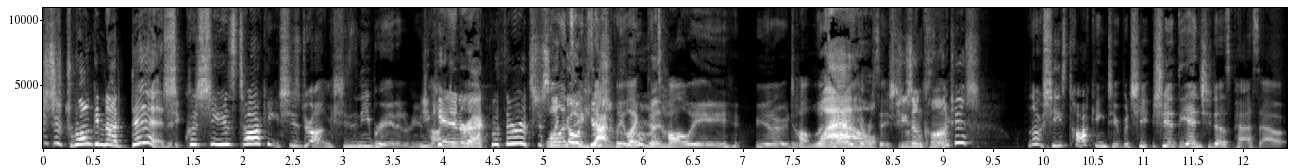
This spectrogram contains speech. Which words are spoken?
she's just drunk and not dead? because she, is talking. She's drunk. She's inebriated when you, you talk can't to her. interact with her. It's just Well, like it's oh, exactly a like the. Tali, you know, ta- the Tali Wow, conversation. she's it's like- unconscious. no, she's talking to, but she, she at the end she does pass out.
